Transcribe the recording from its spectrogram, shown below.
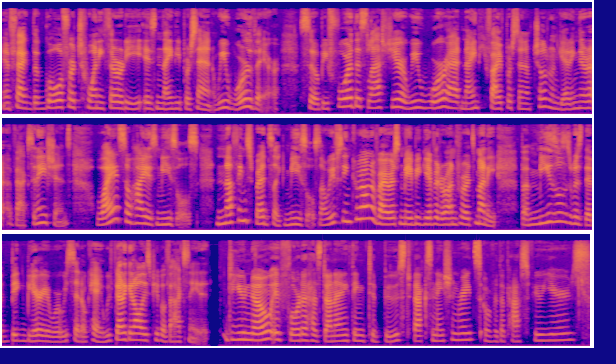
In fact, the goal for 2030 is 90%. We were there. So, before this last year, we were at 95% of children getting their vaccinations. Why it's so high is measles. Nothing spreads like measles. Now, we've seen coronavirus maybe give it a run for its money, but measles was the big barrier where we said, okay, we've got to get all these people vaccinated. Do you know if Florida has done anything to boost vaccination rates over the past few years?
